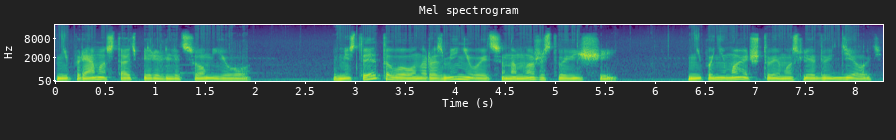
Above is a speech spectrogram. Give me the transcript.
ни прямо стать перед лицом Его. Вместо этого он разменивается на множество вещей — не понимает, что ему следует делать,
